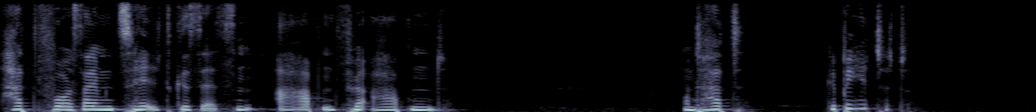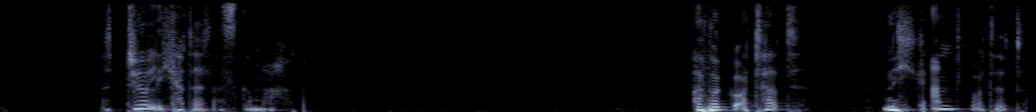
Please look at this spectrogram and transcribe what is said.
hat vor seinem Zelt gesessen, Abend für Abend, und hat gebetet. Natürlich hat er das gemacht. Aber Gott hat nicht geantwortet.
